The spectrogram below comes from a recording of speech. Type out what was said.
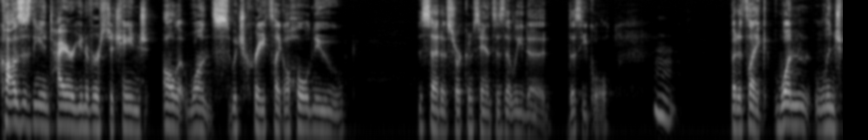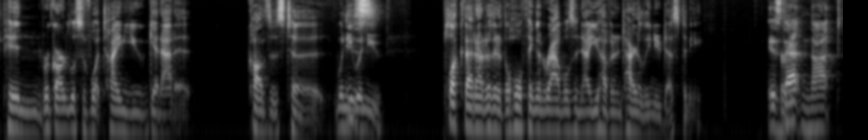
causes the entire universe to change all at once which creates like a whole new set of circumstances that lead to the sequel. Hmm. but it's like one linchpin regardless of what time you get at it causes to when you when Is- you pluck that out of there the whole thing unravels and now you have an entirely new destiny. Is that not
